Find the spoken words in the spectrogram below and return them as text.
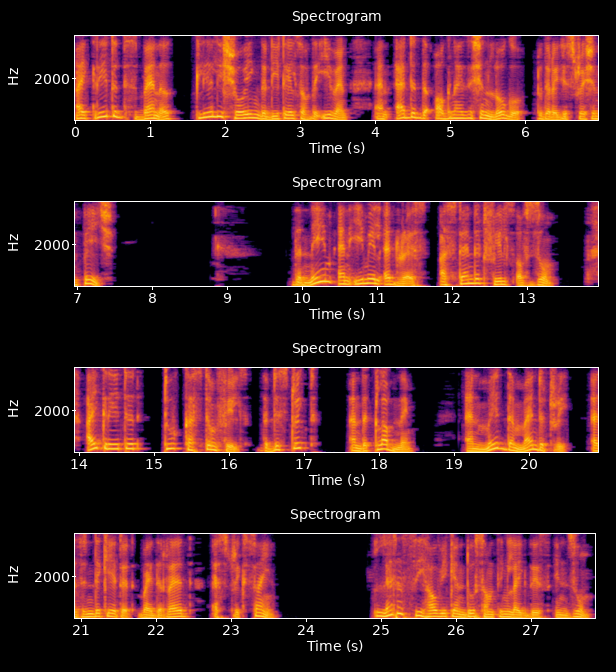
I created this banner clearly showing the details of the event and added the organization logo to the registration page. The name and email address are standard fields of Zoom. I created two custom fields, the district and the club name, and made them mandatory as indicated by the red asterisk sign. Let us see how we can do something like this in Zoom.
